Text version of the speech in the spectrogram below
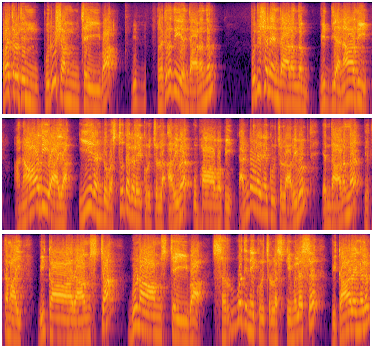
പ്രകൃതിം പുരുഷം ചെയ്വ പ്രകൃതി എന്താണെന്നും പുരുഷൻ എന്താണെന്നും വിദ്യ അനാദി അനാദിയായ ഈ രണ്ട് വസ്തുതകളെ കുറിച്ചുള്ള അറിവ് ഉഭാവപി രണ്ടുള്ളതിനെ കുറിച്ചുള്ള അറിവും എന്താണെന്ന് വ്യക്തമായി വികാരാംശ്ച ഗുണാംശ്ചൈവ സർവതിനെ കുറിച്ചുള്ള സ്റ്റിമുലസ് വികാരങ്ങളും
